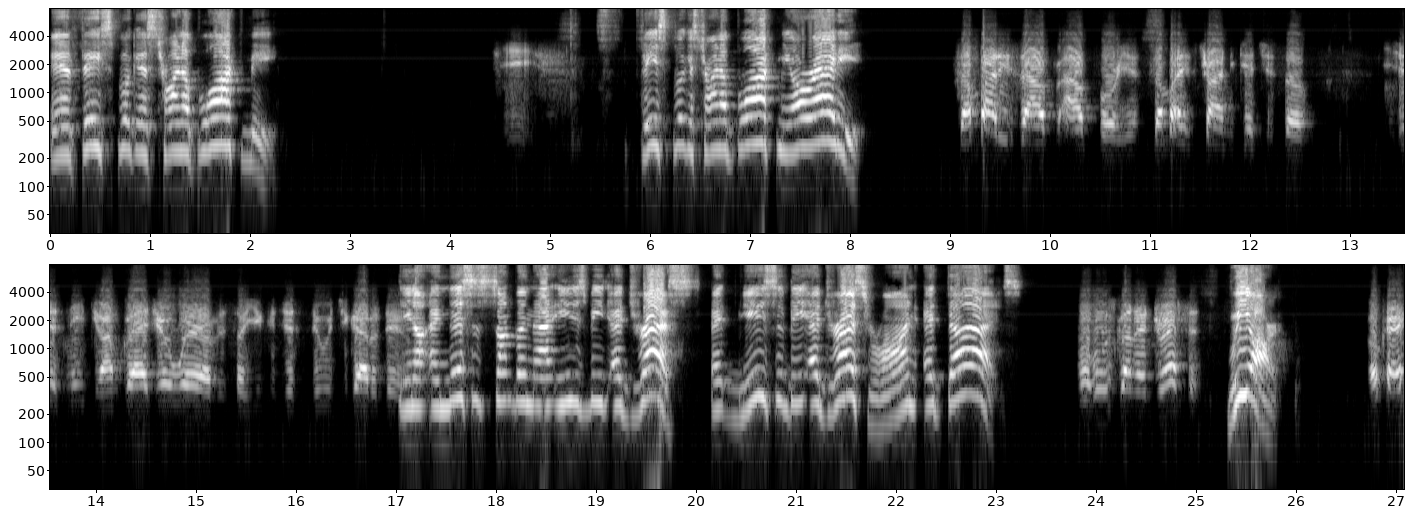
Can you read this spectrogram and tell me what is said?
and Facebook is trying to block me. Facebook is trying to block me already. Somebody's out out for you. Somebody's trying to get you, so you just need you. I'm glad you're aware of it, so you can just do what you got to do. You know, and this is something that needs to be addressed. It needs to be addressed, Ron. It does. well, who's going to address it? We are. Okay.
